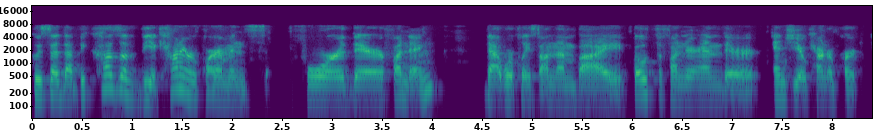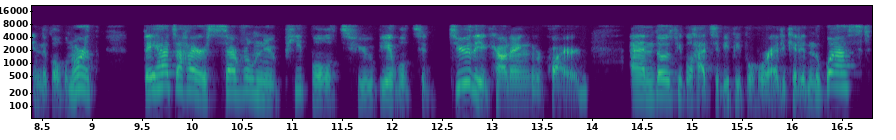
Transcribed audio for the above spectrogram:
who said that because of the accounting requirements for their funding that were placed on them by both the funder and their NGO counterpart in the global north, they had to hire several new people to be able to do the accounting required. And those people had to be people who were educated in the West,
